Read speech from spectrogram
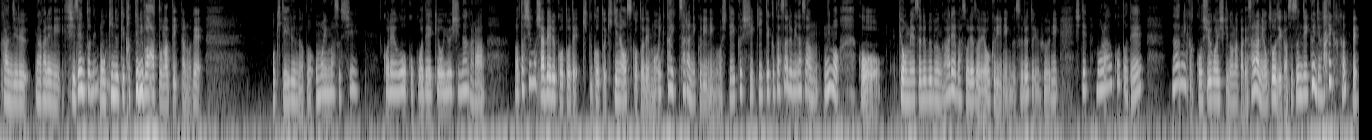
感じる流れに自然とねもう起き抜け勝手にバーッとなっていったので起きているんだと思いますしこれをここで共有しながら私も喋ることで聞くこと聞き直すことでもう一回さらにクリーニングをしていくし聞いてくださる皆さんにもこう共鳴する部分があればそれぞれをクリーニングするというふうにしてもらうことで何かこう集合意識の中でさらにお掃除が進んでいくんじゃないかなって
